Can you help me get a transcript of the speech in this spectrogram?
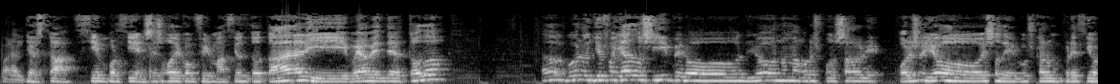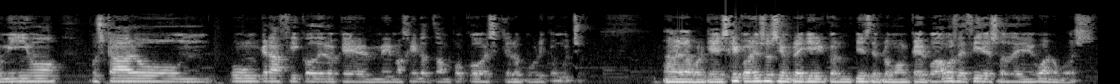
Para ya está, 100%, sesgo de confirmación total y voy a vender todo. Ah, bueno, yo he fallado, sí, pero yo no me hago responsable. Por eso yo, eso de buscar un precio mínimo, buscar un, un gráfico de lo que me imagino, tampoco es que lo publique mucho. La verdad, porque es que con eso siempre hay que ir con pies de plomo, aunque podamos decir eso de, bueno, pues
